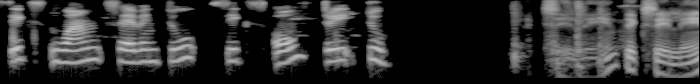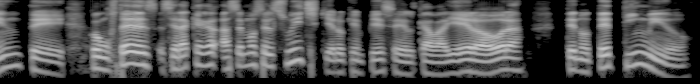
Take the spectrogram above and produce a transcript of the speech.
six one seven two six oh three two. Excelente, excelente. Con ustedes, ¿será que hacemos el switch? Quiero que empiece el caballero ahora. Te noté tímido.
